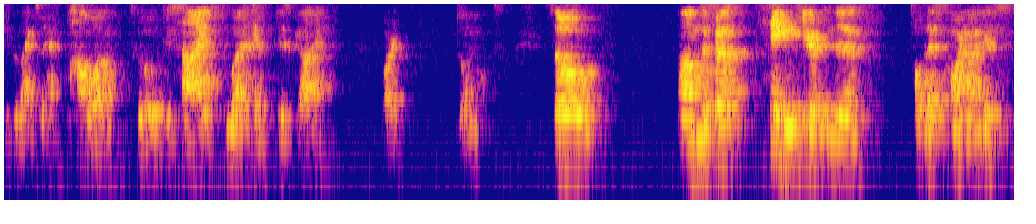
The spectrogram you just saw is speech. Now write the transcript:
people like to have power to decide, do I help this guy or do I not? So um, the first thing here in the top left corner is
